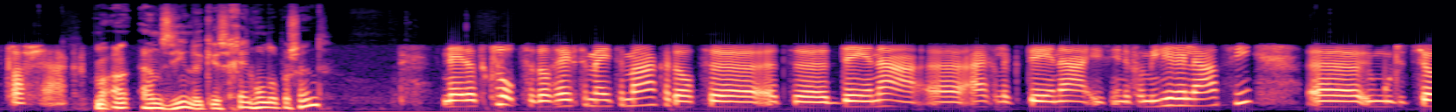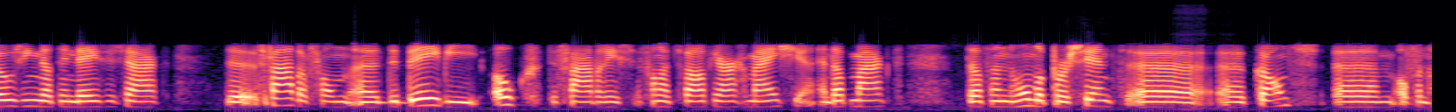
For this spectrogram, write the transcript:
strafzaak. Maar aanzienlijk is geen 100 procent? Nee, dat klopt. Dat heeft ermee te maken dat uh, het uh, DNA uh, eigenlijk DNA is in de familierelatie. u moet het zo zien dat in deze zaak de vader van de baby ook de vader is van het 12-jarige meisje. En dat maakt dat een 100% kans, um, of een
